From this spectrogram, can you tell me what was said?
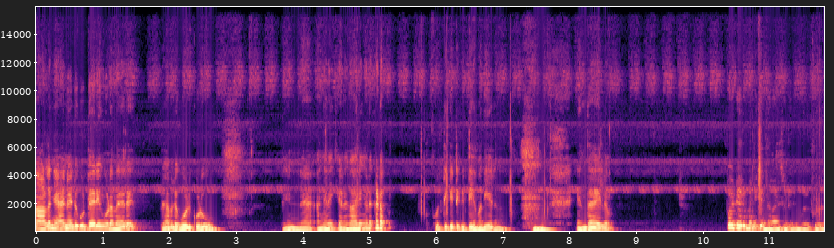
നാളെ ഞാനും എന്റെ കൂട്ടുകാരെയും കൂടെ നേരെ രാവിലെ കോഴിക്കോട് പോവും. പിന്നെ അങ്ങനെയൊക്കെയാണ് കാര്യങ്ങളുടെ കിടപ്പ്. ഫുൾ ടിക്കറ്റ് കിട്ടിയാൽ മതിയായിരുന്നു. എന്തായാലും. പോയിട്ട് ഒരു മണിക്ക് എന്താ വാങ്ങിച്ചോണ്ടിരുന്നു കോഴിക്കോട്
